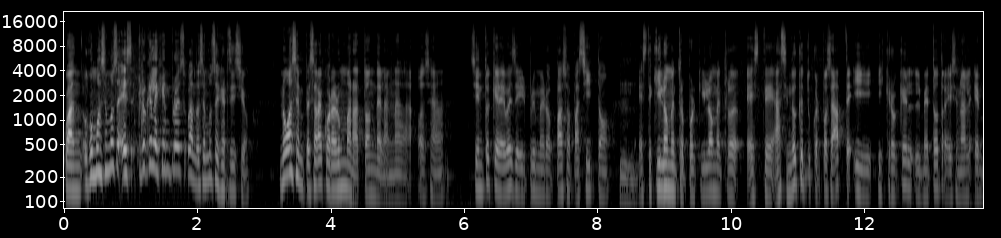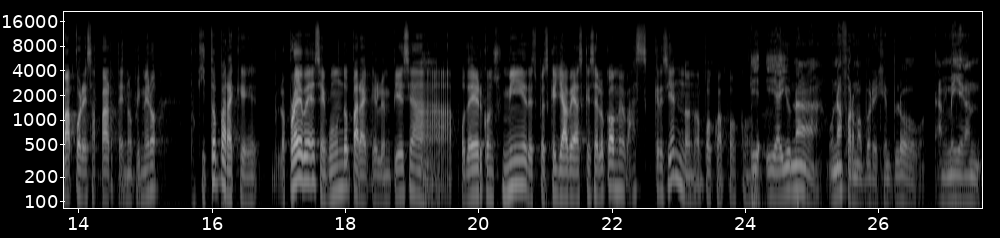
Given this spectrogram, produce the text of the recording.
cuando, como hacemos, es, creo que el ejemplo es cuando hacemos ejercicio no vas a empezar a correr un maratón de la nada. O sea, siento que debes de ir primero paso a pasito, este kilómetro por kilómetro, este, haciendo que tu cuerpo se adapte. Y, creo que el, método tradicional eh, va por esa parte, ¿no? Primero, poquito para que lo pruebe, segundo, para que lo empiece a poder consumir, después que ya veas que se lo come, vas creciendo, ¿no? Poco a poco. Y, hay una, una forma, por ejemplo, a mí me llegan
